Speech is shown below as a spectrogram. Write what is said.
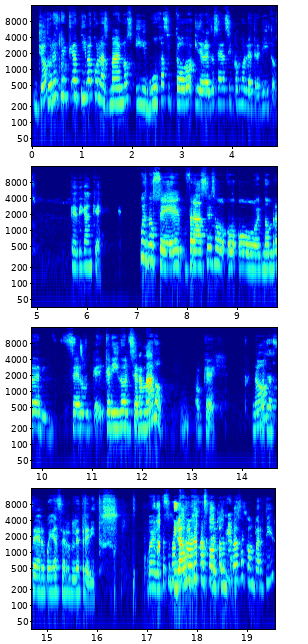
¿Yo? Tú eres bien creativa con las manos y dibujas y todo, y debes de ser así como letreritos. ¿Que digan qué? Pues no sé, frases o, o, o el nombre del ser querido, el ser amado. Ok. ¿No? Voy a hacer, voy a hacer letreritos. Bueno, entonces ¿Y la última foto que ibas a compartir?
